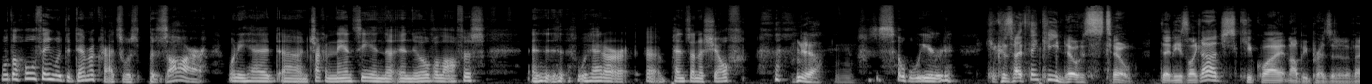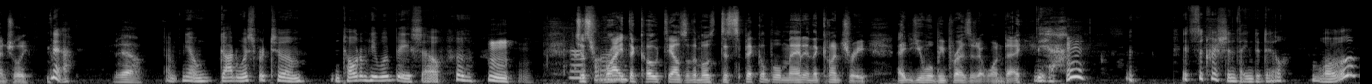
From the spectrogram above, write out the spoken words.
well, the whole thing with the Democrats was bizarre when he had uh, Chuck and Nancy in the in the Oval Office, and we had our uh, Pence on a shelf. Yeah. So weird. Because I think he knows too that he's like, oh, just keep quiet, and I'll be president eventually. Yeah, Yeah. um, you know, God whispered to him and told him he would be. So Just ride the coattails of the most despicable men in the country, and you will be president one day. yeah, it's the Christian thing to do. What?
